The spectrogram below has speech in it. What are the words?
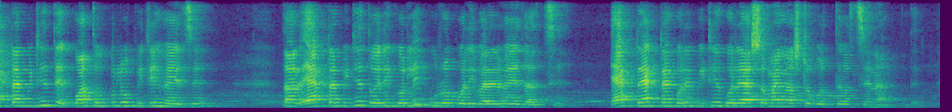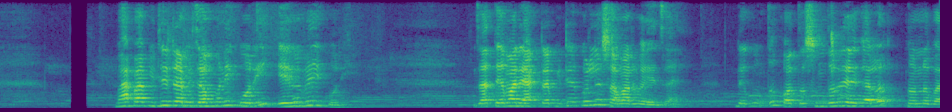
একটা পিঠেতে কতগুলো পিঠে হয়েছে, তার একটা পিঠে তৈরি করলেই পুরো পরিবারের হয়ে যাচ্ছে। একটা একটা করে পিঠে করে আর সময় নষ্ট করতে হচ্ছে না আমাদের ভাপা পিঠেটা আমি যখনই করি, এভাবেই করি, যাতে আমার একটা পিঠে করলে সবার হয়ে যায়। দেখুন তো কত সুন্দর হয়ে গেল, ধন্যবাদ।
